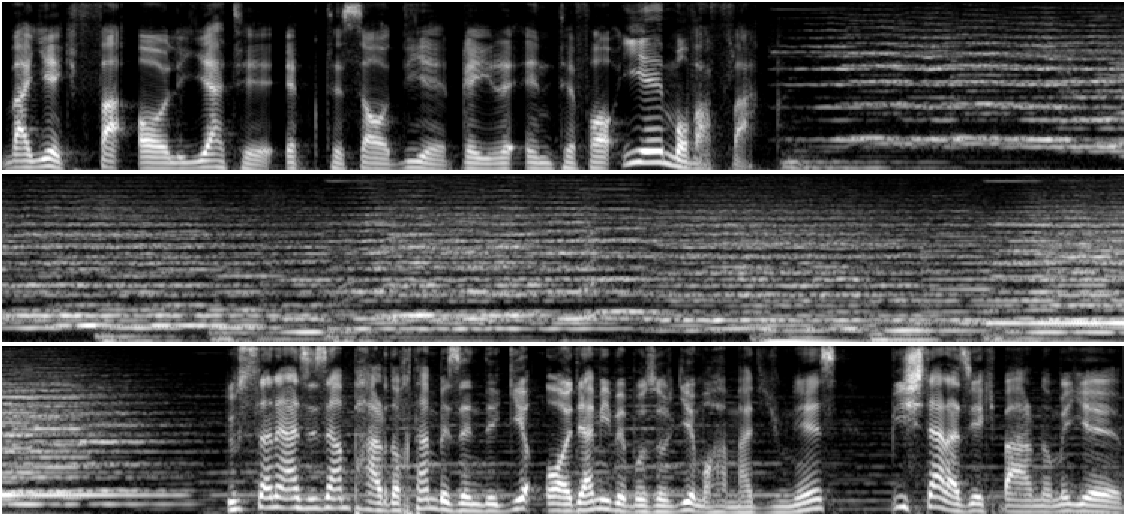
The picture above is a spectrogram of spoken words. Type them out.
و یک فعالیت اقتصادی غیر انتفاعی موفق. دوستان عزیزم پرداختن به زندگی آدمی به بزرگی محمد یونس بیشتر از یک برنامه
